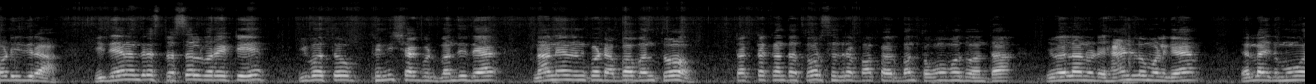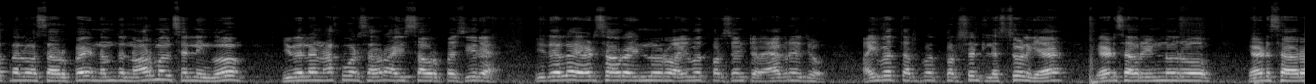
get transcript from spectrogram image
ನೋಡಿದ್ದೀರಾ? ಇದೇನಂದರೆ ಸ್ಪೆಷಲ್ ವೆರೈಟಿ ಇವತ್ತು ಫಿನಿಶ್ ಆಗಿಬಿಟ್ಟು ಬಂದಿದೆ. ನಾನೇನು ಅಂದ್ಕೊಂಡು ಹಬ್ಬ ಬಂತು. ಟಕ್ ಟಕ್ ಅಂತ ತೋರಿಸಿದ್ರೆ ಪಾಪ ಅವ್ರು ಬಂದು ತೊಗೊಬೋದು ಅಂತ. ಇವೆಲ್ಲ ನೋಡಿ ಹ್ಯಾಂಡ್ಲೂಮ್ ಒಳಗೆ. ಎಲ್ಲ ಇದು ಮೂವತ್ತು ನಲ್ವತ್ತು ಸಾವಿರ ರೂಪಾಯಿ. ನಮ್ಮದು ನಾರ್ಮಲ್ ಸೆಲ್ಲಿಂಗು ಇವೆಲ್ಲ ನಾಲ್ಕೂವರೆ ಸಾವಿರ, ಐದು ಸಾವಿರ ರೂಪಾಯಿ ಸೀರೆ. ಇದೆಲ್ಲ ಎರಡು ಸಾವಿರ ಇನ್ನೂರು ಐವತ್ತು ಪರ್ಸೆಂಟ್ ಆ್ಯಾವ್ರೇಜು ಐವತ್ತು, ಅರವತ್ತು ಪರ್ಸೆಂಟ್ ಲೆಸ್ ಒಳಗೆ ಎರಡು ಸಾವಿರ ಇನ್ನೂರು, ಎರಡು ಸಾವಿರ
